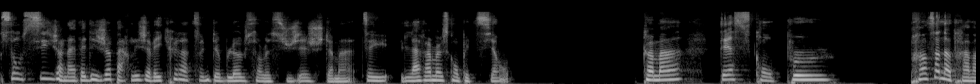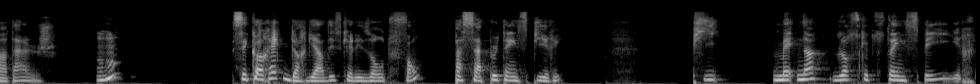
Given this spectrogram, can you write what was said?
ça aussi, j'en avais déjà parlé, j'avais écrit un article de blog sur le sujet, justement. Tu sais, la fameuse compétition. Comment est-ce qu'on peut prendre ça à notre avantage? Mhm. C'est correct de regarder ce que les autres font, parce que ça peut t'inspirer. Puis maintenant, lorsque tu t'inspires,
